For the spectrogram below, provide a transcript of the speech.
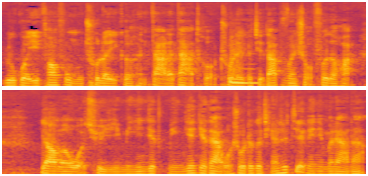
如果一方父母出了一个很大的大头，出了一个绝大部分首付的话，要么我去以民间借民间借贷，我说这个钱是借给你们俩的，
